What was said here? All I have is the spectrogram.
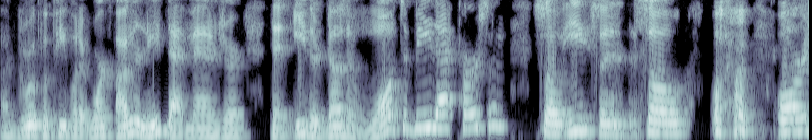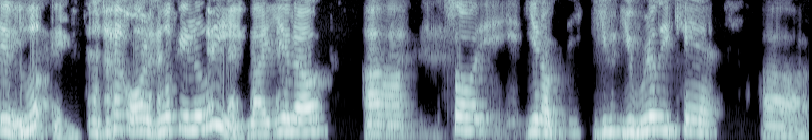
a group of people that work underneath that manager that either doesn't want to be that person, so so so, or, or is looking, or is looking to leave. Like you know, uh, so you know, you you really can't uh,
